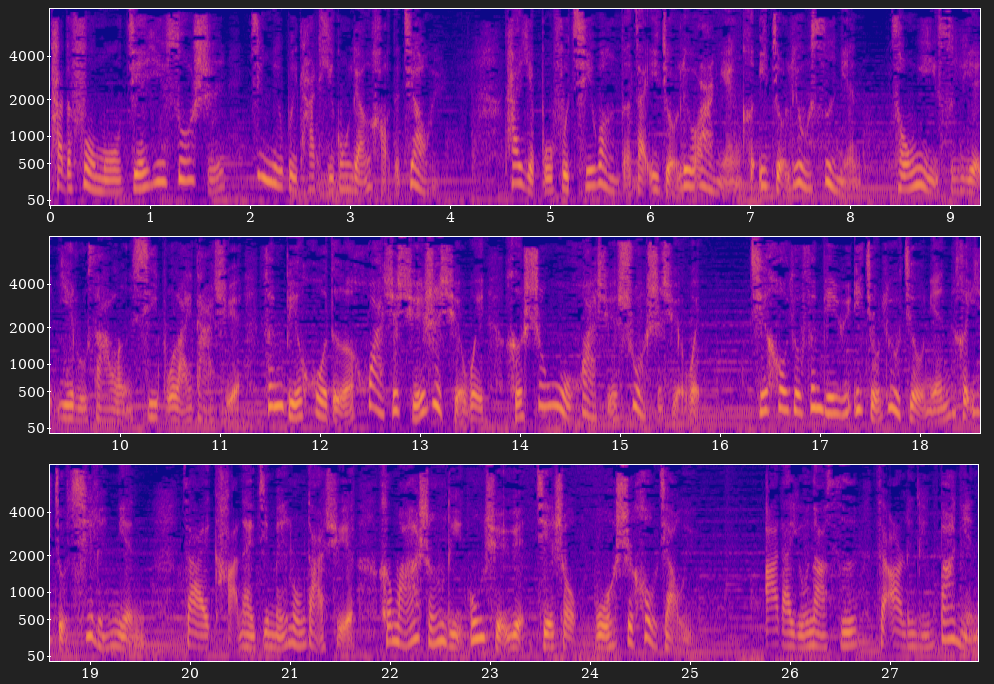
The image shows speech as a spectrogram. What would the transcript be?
他的父母节衣缩食，尽力为他提供良好的教育。他也不负期望的，在1962年和1964年，从以色列耶路撒冷希伯来大学分别获得化学学士学位和生物化学硕士学位。其后又分别于1969年和1970年，在卡耐基梅隆大学和麻省理工学院接受博士后教育。阿达尤纳斯在2008年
